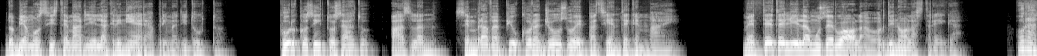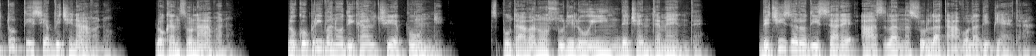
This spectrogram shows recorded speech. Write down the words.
Dobbiamo sistemargli la criniera prima di tutto. Pur così tosato, Aslan sembrava più coraggioso e paziente che mai. Mettetegli la museruola, ordinò la strega. Ora tutti si avvicinavano, lo canzonavano, lo coprivano di calci e pugni, sputavano su di lui indecentemente. Decisero di issare Aslan sulla tavola di pietra.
